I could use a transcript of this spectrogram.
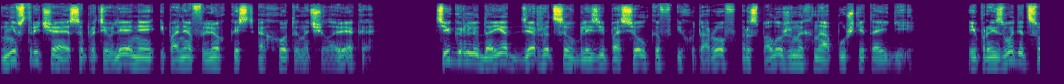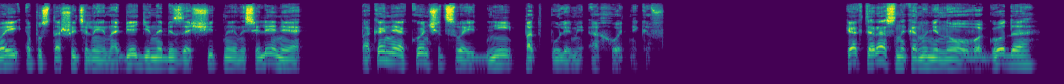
Не встречая сопротивления и поняв легкость охоты на человека, Тигр-людоед держится вблизи поселков и хуторов, расположенных на опушке тайги, и производит свои опустошительные набеги на беззащитное население, пока не окончит свои дни под пулями охотников. Как-то раз накануне Нового года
